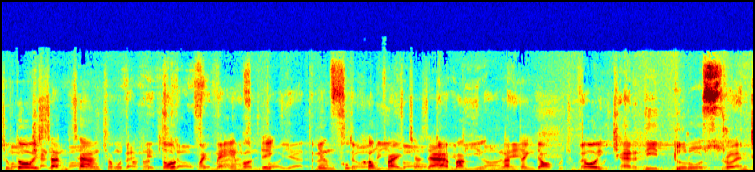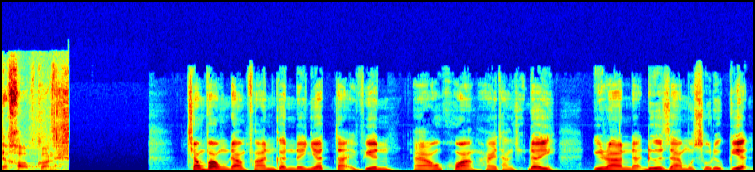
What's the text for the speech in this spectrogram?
Chúng tôi sẵn sàng cho một thỏa thuận tốt, mạnh mẽ và ổn định, nhưng cũng không phải trả giá bằng những lằn danh đỏ của chúng tôi. Trong vòng đàm phán gần đây nhất tại Viên, Áo khoảng 2 tháng trước đây, Iran đã đưa ra một số điều kiện,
